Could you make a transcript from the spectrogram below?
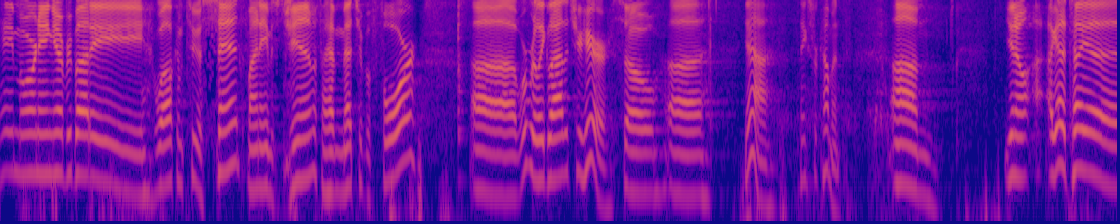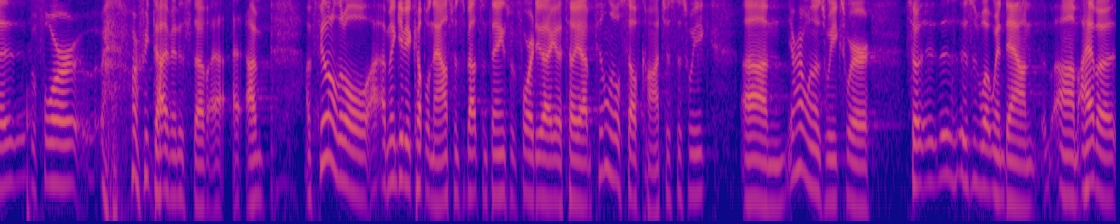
Hey, morning, everybody. Welcome to Ascent. My name is Jim. If I haven't met you before, uh, we're really glad that you're here. So, uh, yeah, thanks for coming. Um, you know, I, I got to tell you before, before we dive into stuff, I, I, I'm I'm feeling a little. I'm going to give you a couple announcements about some things. Before I do that, I got to tell you, I'm feeling a little self conscious this week. Um, you ever had one of those weeks where so this, this, is what went down. Um, I have a,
